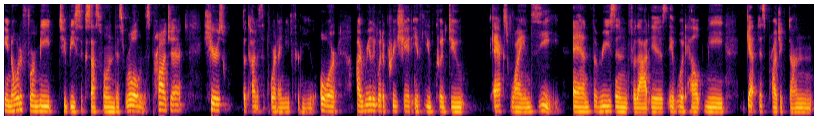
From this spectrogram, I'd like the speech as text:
in order for me to be successful in this role, in this project, here's the kind of support I need from you. Or I really would appreciate if you could do X, Y, and Z. And the reason for that is it would help me get this project done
